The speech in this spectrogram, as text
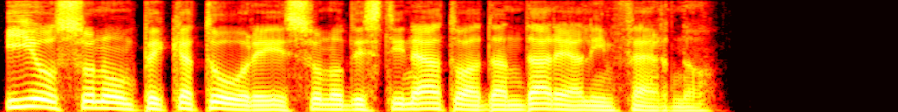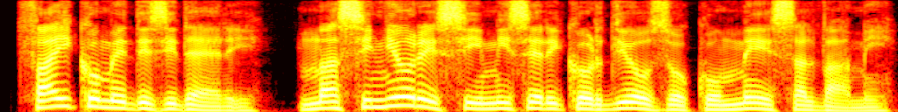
Io sono un peccatore e sono destinato ad andare all'inferno. Fai come desideri, ma Signore sii misericordioso con me e salvami.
